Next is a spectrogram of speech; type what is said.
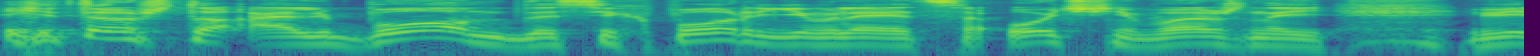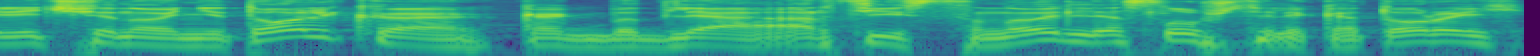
и то, что альбом до сих пор является очень важной величиной не только как бы для артиста, но и для слушателя, который,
